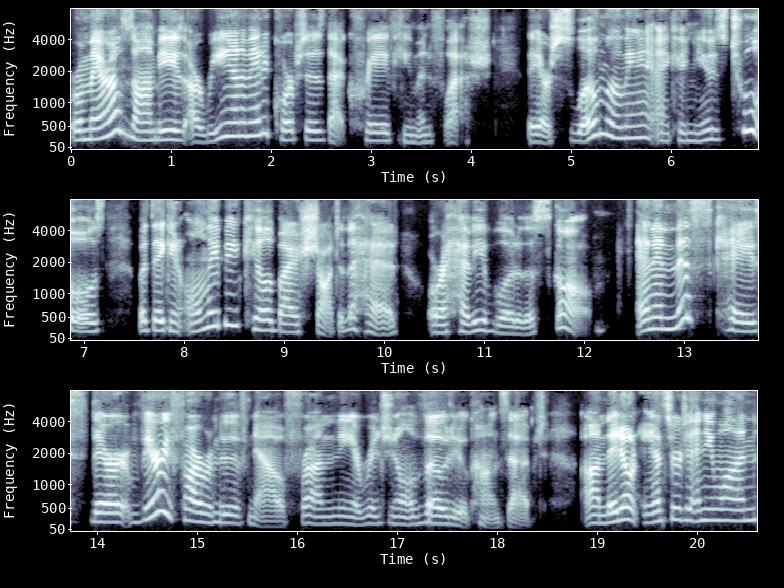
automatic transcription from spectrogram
Romero's zombies are reanimated corpses that crave human flesh. They are slow moving and can use tools, but they can only be killed by a shot to the head or a heavy blow to the skull. And in this case, they're very far removed now from the original voodoo concept. Um, they don't answer to anyone.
